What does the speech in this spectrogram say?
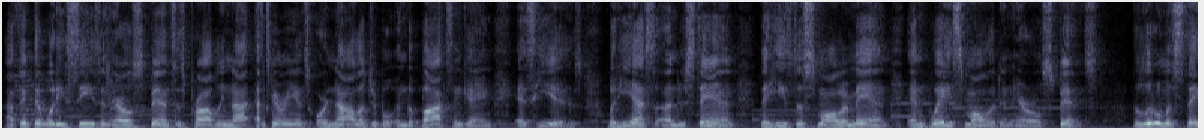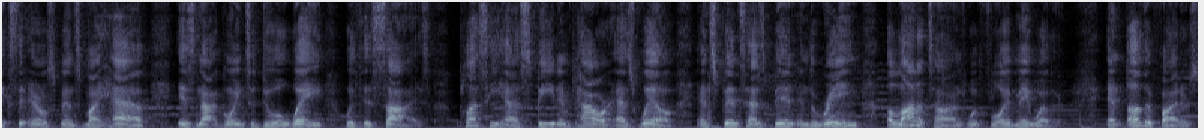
I think that what he sees in Errol Spence is probably not as experienced or knowledgeable in the boxing game as he is, but he has to understand that he's the smaller man and way smaller than Errol Spence. The little mistakes that Errol Spence might have is not going to do away with his size. Plus, he has speed and power as well, and Spence has been in the ring a lot of times with Floyd Mayweather and other fighters,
